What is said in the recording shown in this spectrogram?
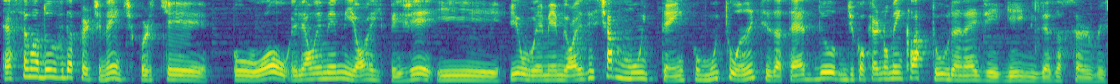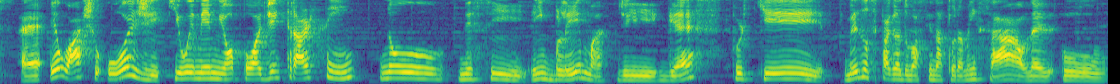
Essa é uma dúvida pertinente porque o WoW, ele é um MMORPG e, e o MMO existe há muito tempo, muito antes até do, de qualquer nomenclatura, né, de Games as a Service. É, eu acho hoje que o MMO pode entrar sim no nesse emblema de gas, porque mesmo você pagando uma assinatura mensal, né, o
